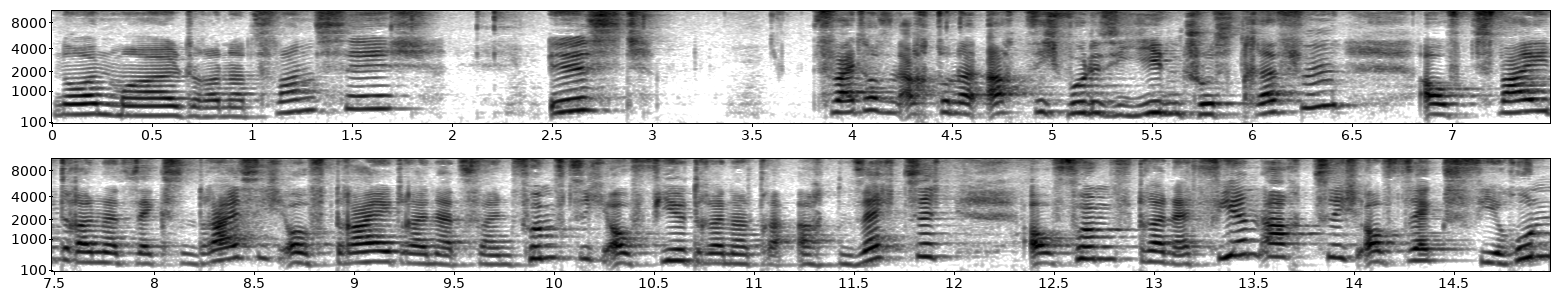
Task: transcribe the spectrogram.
9 mal 320 ist 2880 würde sie jeden Schuss treffen. Auf 2 336, auf 3 352, auf 4 368, auf 5 384, auf 6 400,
